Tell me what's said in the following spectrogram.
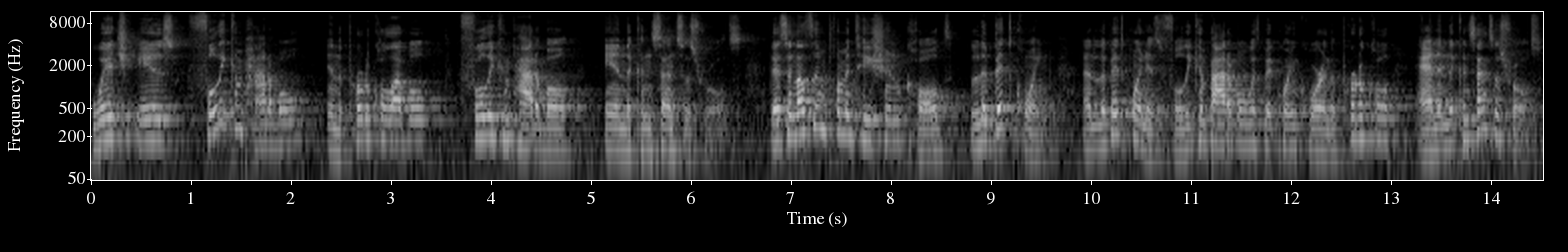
which is fully compatible in the protocol level, fully compatible in the consensus rules. There's another implementation called LibBitcoin, and LibBitcoin is fully compatible with Bitcoin Core in the protocol and in the consensus rules.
